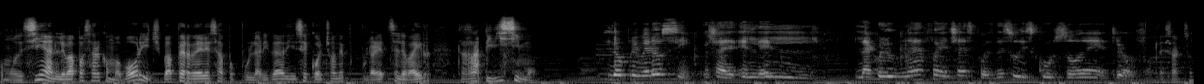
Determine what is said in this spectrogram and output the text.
como decían, le va a pasar como a Boric, va a perder esa popularidad y ese colchón de popularidad se le va a ir rapidísimo. Lo primero sí, o sea, el- el- la columna fue hecha después de su discurso de triunfo. Exacto.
